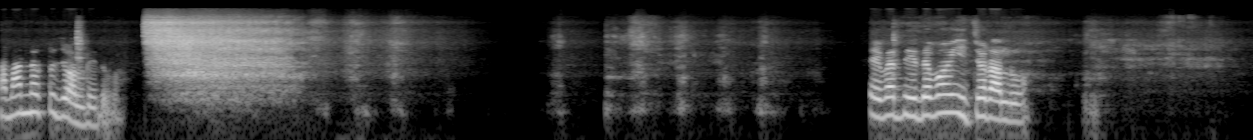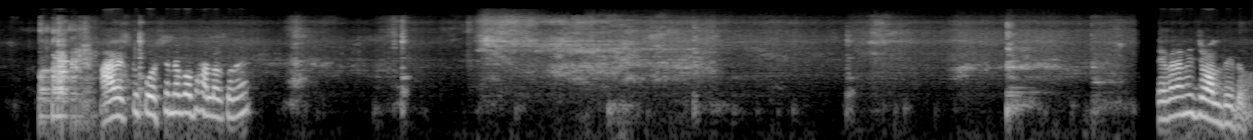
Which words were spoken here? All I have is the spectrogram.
সামান্য একটু জল দিয়ে দেবো। এবার দিয়ে দেবো ইঁচড় আলু। আর একটু কষে নেব ভালো করে। এবার আমি জল দিয়ে দেবো।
